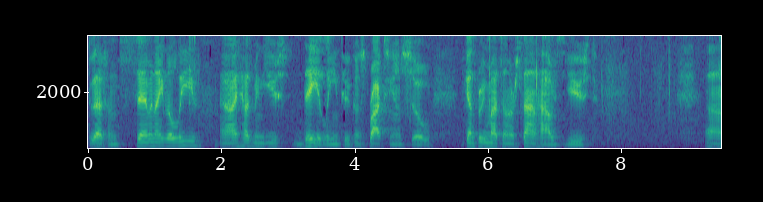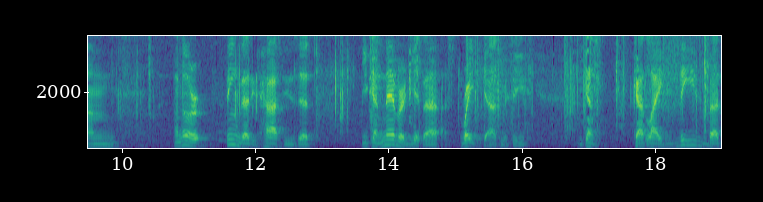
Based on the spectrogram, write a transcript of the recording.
2007 I believe. Uh, it has been used daily into construction so you can pretty much understand how it's used. Um, another thing that it has is that you can never get a, straight cut with it. You can cut like this, but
